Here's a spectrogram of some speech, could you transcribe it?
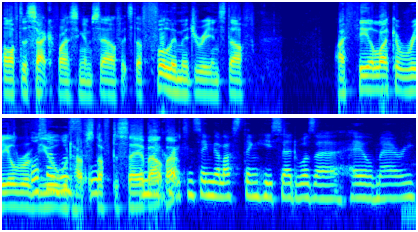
after sacrificing himself, it's the full imagery and stuff. I feel like a real reviewer would was- have stuff to say Am I about that. correct in saying the last thing he said was a Hail Mary?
